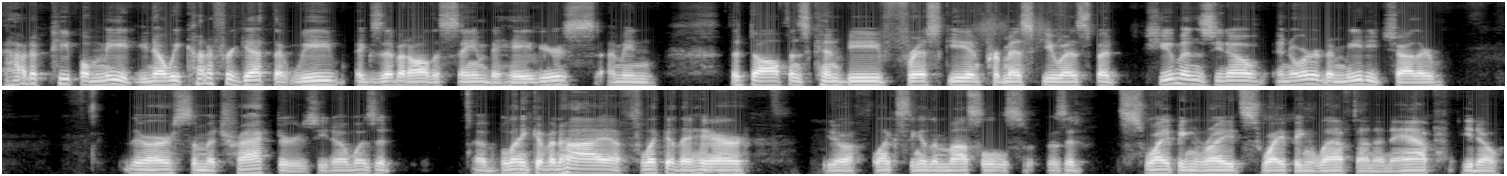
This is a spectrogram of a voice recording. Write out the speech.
how do people meet? You know, we kind of forget that we exhibit all the same behaviors. I mean, the dolphins can be frisky and promiscuous, but humans, you know, in order to meet each other, there are some attractors. You know, was it a blink of an eye, a flick of the hair, you know, a flexing of the muscles? Was it swiping right, swiping left on an app? You know,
